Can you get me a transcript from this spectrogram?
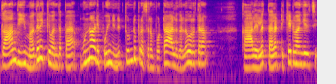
காந்தி மதுரைக்கு வந்தப்ப முன்னாடி போய் நின்று துண்டு பிரசுரம் போட்ட ஆளுகளில் ஒருத்தரான் காலையில் தலை டிக்கெட் வாங்கிருச்சு.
